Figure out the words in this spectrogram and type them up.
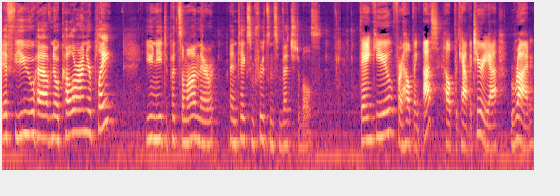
If you have no color on your plate, you need to put some on there and take some fruits and some vegetables. Thank you for helping us help the cafeteria run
